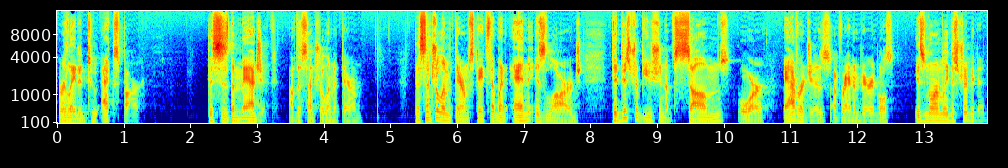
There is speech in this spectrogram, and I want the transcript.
related to x bar. This is the magic of the central limit theorem. The central limit theorem states that when n is large, the distribution of sums or averages of random variables is normally distributed,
